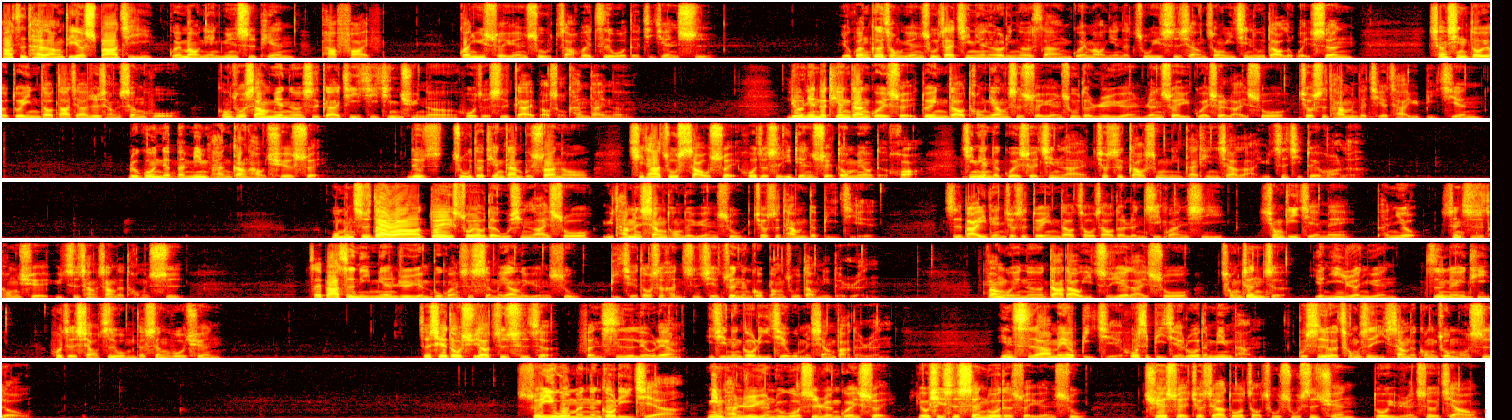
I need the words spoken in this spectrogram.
八字太郎第二十八集癸卯年运势篇 Part Five，关于水元素找回自我的几件事。有关各种元素在今年二零二三癸卯年的注意事项，终于进入到了尾声，相信都有对应到大家日常生活、工作上面呢，是该积极进取呢，或者是该保守看待呢？流年的天干癸水对应到同样是水元素的日元壬水与癸水来说，就是他们的劫财与比肩。如果你的本命盘刚好缺水，日柱的天干不算哦，其他柱少水或者是一点水都没有的话，今年的癸水进来就是告诉你该停下来与自己对话了。我们知道啊，对所有的五行来说，与他们相同的元素就是他们的比劫。直白一点，就是对应到周遭的人际关系，兄弟姐妹、朋友。甚至是同学与职场上的同事，在八字里面，日元不管是什么样的元素，比劫都是很直接，最能够帮助到你的人。范围呢，大到以职业来说，从政者、演艺人员、自媒体，或者小至我们的生活圈，这些都需要支持者、粉丝、流量以及能够理解我们想法的人。因此啊，没有比劫或是比劫弱的命盘。不适合从事以上的工作模式哦。所以，我们能够理解啊，命盘日元如果是人癸水，尤其是身弱的水元素，缺水就是要多走出舒适圈，多与人社交。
